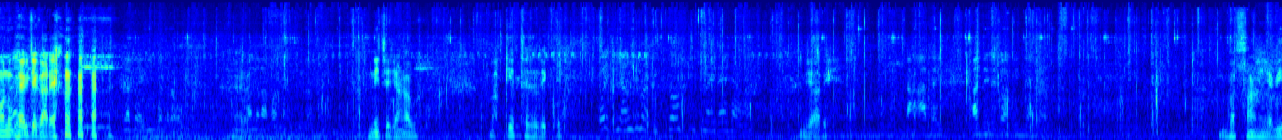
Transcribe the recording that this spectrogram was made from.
ਉਹਨੂੰ ਬੈਗ ਚਕਾ ਰਿਹਾ ਨੀਚੇ ਜਾਣਾ ਬਾਕੀ ਇੱਥੇ ਤਾਂ ਦੇਖੋ ਜਾ ਰਹੇ बस आनी है अभी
